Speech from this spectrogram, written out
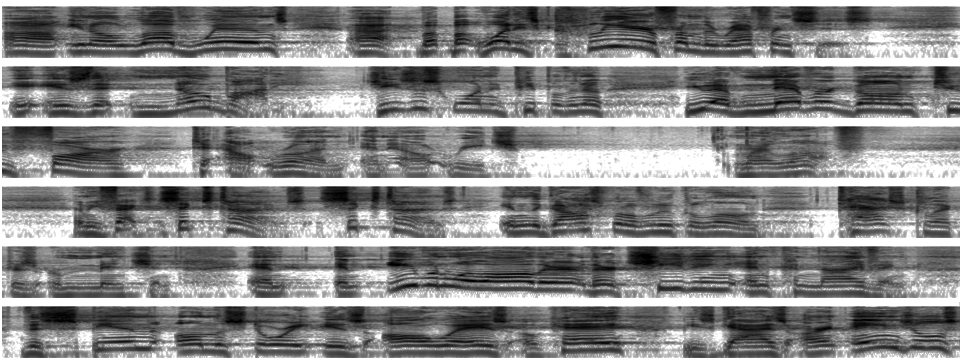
uh, you know, love wins. Uh, but, but what is clear from the references is that nobody, Jesus wanted people to know, you have never gone too far to outrun and outreach my love. I mean, in fact, six times, six times in the Gospel of Luke alone, tax collectors are mentioned. And, and even with all their, their cheating and conniving, the spin on the story is always okay, these guys aren't angels,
